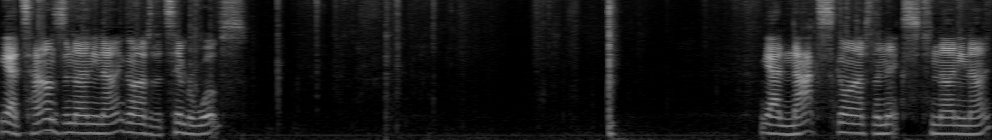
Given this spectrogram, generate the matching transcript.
We got Towns to 99 going out to the Timberwolves. We got Knox going out to the Knicks to 99.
